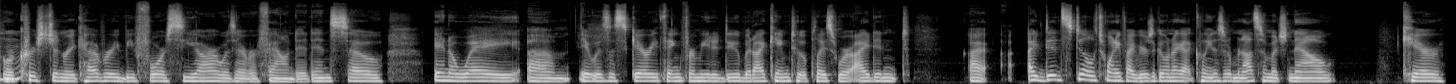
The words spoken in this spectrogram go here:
mm-hmm. Christian recovery before CR was ever founded, and so in a way, um, it was a scary thing for me to do. But I came to a place where I didn't. I I did still 25 years ago when I got clean but not so much now. Care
